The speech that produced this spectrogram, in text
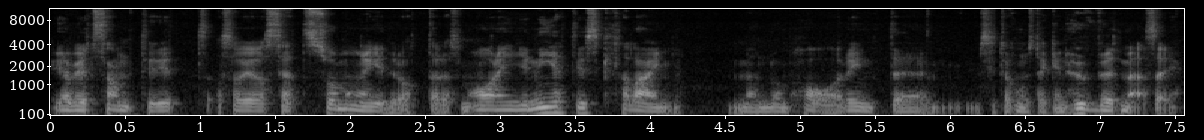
jag vet samtidigt, alltså jag har sett så många idrottare som har en genetisk talang men de har inte situationstecken huvudet med sig.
